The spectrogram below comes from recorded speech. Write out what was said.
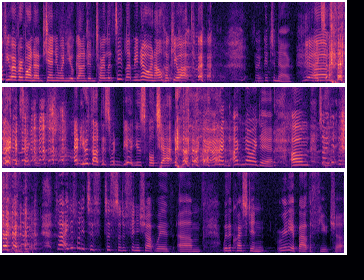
if you ever want a genuine genuine Ugandan toilet seat, let me know and I'll hook you up. so good to know. Yeah, um, exactly. exactly. And you thought this wouldn't be a useful chat. I, had, I have no idea. Um, so, I so I just wanted to, to sort of finish up with, um, with a question really about the future.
